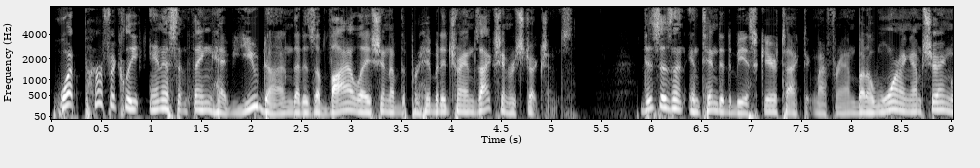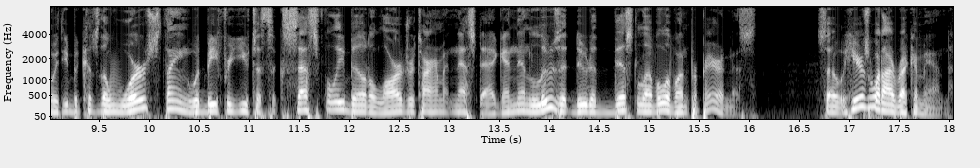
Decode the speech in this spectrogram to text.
What perfectly innocent thing have you done that is a violation of the prohibited transaction restrictions? This isn't intended to be a scare tactic, my friend, but a warning I'm sharing with you because the worst thing would be for you to successfully build a large retirement nest egg and then lose it due to this level of unpreparedness. So here's what I recommend.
